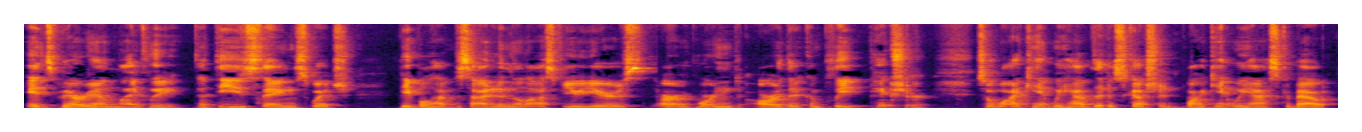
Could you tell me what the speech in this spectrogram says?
it's very unlikely that these things, which people have decided in the last few years are important are the complete picture. So why can't we have the discussion? Why can't we ask about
